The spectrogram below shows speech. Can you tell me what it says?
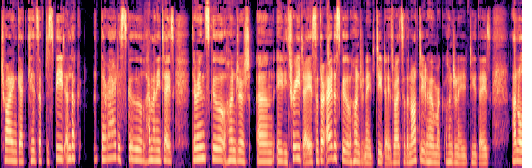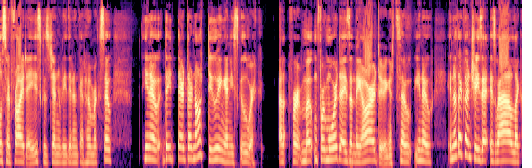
try and get kids up to speed. And look, they're out of school. How many days? They're in school 183 days. So they're out of school 182 days, right? So they're not doing homework 182 days and also Fridays because generally they don't get homework. So, you know, they, they're, they're not doing any schoolwork uh, for mo- for more days than they are doing it. So, you know, in other countries as well, like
